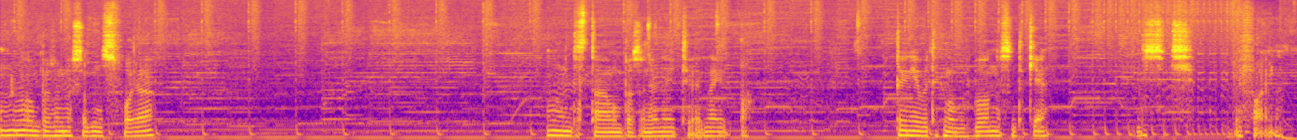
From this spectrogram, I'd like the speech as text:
No, bierzemy sobie swoje. Mm, Dostałem obrażenia na i tyle, na. Tak nie lubię tych mobów, bo one są takie dosyć niefajne.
